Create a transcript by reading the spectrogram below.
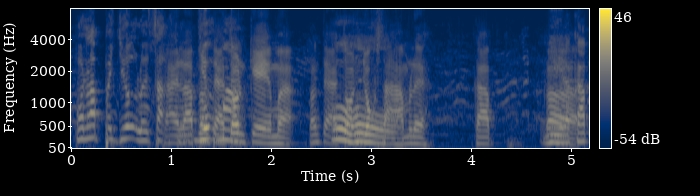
เพราะรับไปเยอะเลยสะสใช่มรับเยตั้งอะแต่มาก ต้นเกมอะตั้งแต่โอ้ต้นโหยกสามเลยครับก็นี่แหละครับ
